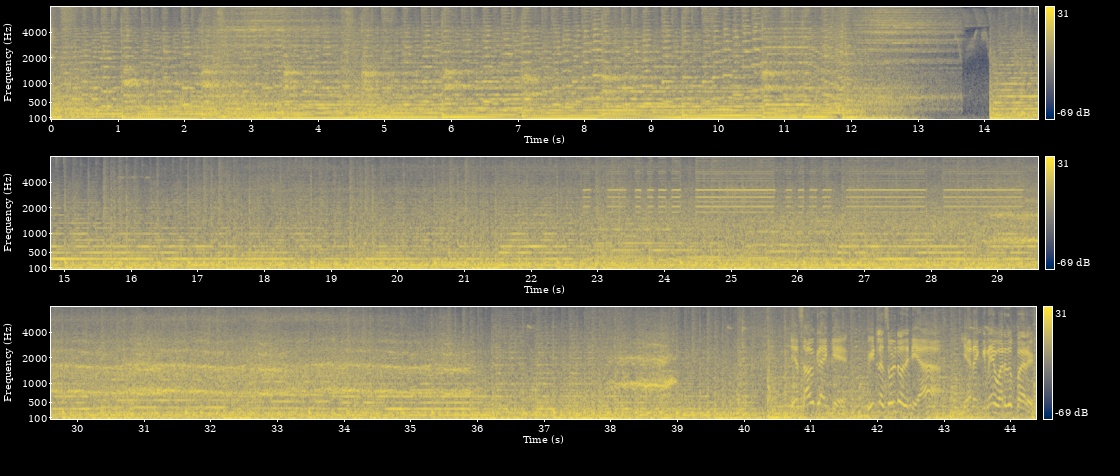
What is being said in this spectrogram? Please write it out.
வீட்ல சொல்லிட்டு வந்துட்டியா? எனக்குனே வருது பாரு.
